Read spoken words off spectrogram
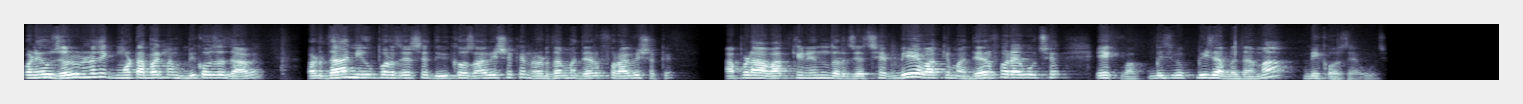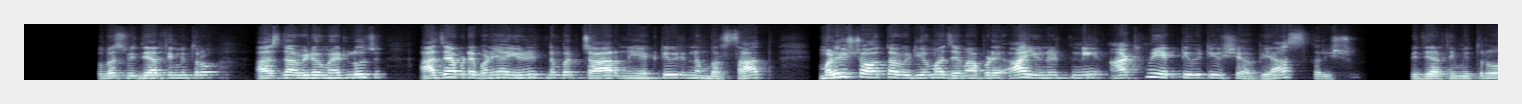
પણ એવું જરૂરી નથી કે મોટા ભાગના બીકોઝ જ આવે. અડધાની ઉપર જે છે બીકોઝ આવી શકે ને, અડધામાં ધેરફોર આવી શકે. આપણા વાક્યની અંદર જે છે, બે વાક્યમાં ધેરફોર આવ્યું છે, એક વાક્ય, બીજા બધામાં બીકોઝ આવ્યું છે. બસ, વિદ્યાર્થી મિત્રો, આજના વિડીયોમાં એટલું જ. આજે આપણે ભણ્યા યુનિટ નંબર ચારની, એક્ટિવિટી નંબર સાત. મળીશું આવતા વિડીયોમાં, જેમાં આપણે આ યુનિટની આઠમી એક્ટિવિટી વિશે અભ્યાસ કરીશું. વિદ્યાર્થી મિત્રો,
